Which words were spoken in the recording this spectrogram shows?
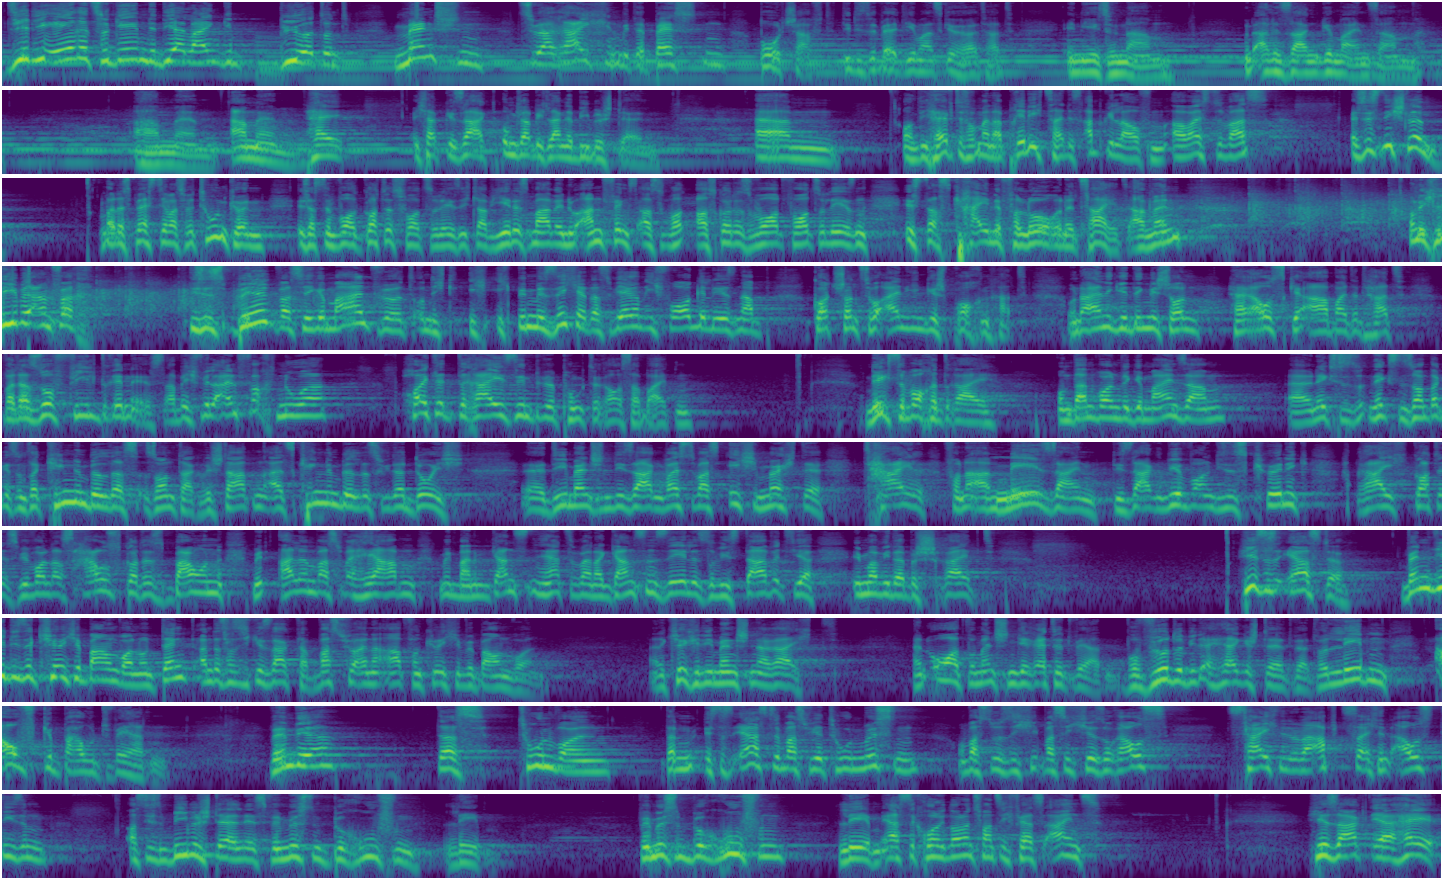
dir die Ehre zu geben, die dir allein gebührt und Menschen zu erreichen mit der besten Botschaft, die diese Welt jemals gehört hat. In Jesu Namen. Und alle sagen gemeinsam. Amen. Amen. Hey, ich habe gesagt, unglaublich lange Bibelstellen. Ähm, und die Hälfte von meiner Predigtzeit ist abgelaufen. Aber weißt du was? Es ist nicht schlimm. Weil das Beste, was wir tun können, ist aus dem Wort Gottes vorzulesen. Ich glaube, jedes Mal, wenn du anfängst, aus, aus Gottes Wort vorzulesen, ist das keine verlorene Zeit. Amen. Und ich liebe einfach dieses Bild, was hier gemalt wird, und ich, ich, ich bin mir sicher, dass während ich vorgelesen habe, Gott schon zu einigen gesprochen hat und einige Dinge schon herausgearbeitet hat, weil da so viel drin ist. Aber ich will einfach nur heute drei simple Punkte rausarbeiten. Nächste Woche drei. Und dann wollen wir gemeinsam, äh, nächsten, nächsten Sonntag ist unser Kingdom Builders Sonntag. Wir starten als Kingdom Builders wieder durch. Äh, die Menschen, die sagen, weißt du was, ich möchte Teil von einer Armee sein, die sagen, wir wollen dieses Königreich Gottes, wir wollen das Haus Gottes bauen mit allem, was wir haben, mit meinem ganzen Herz, mit meiner ganzen Seele, so wie es David hier immer wieder beschreibt. Hier ist das Erste, wenn wir diese Kirche bauen wollen und denkt an das, was ich gesagt habe, was für eine Art von Kirche wir bauen wollen. Eine Kirche, die Menschen erreicht. Ein Ort, wo Menschen gerettet werden, wo Würde wiederhergestellt wird, wo Leben aufgebaut werden. Wenn wir das tun wollen, dann ist das Erste, was wir tun müssen und was, du sich, was sich hier so rauszeichnet oder abzeichnet aus diesem, aus diesen Bibelstellen ist, wir müssen berufen leben. Wir müssen berufen leben. 1. Chronik 29, Vers 1. Hier sagt er, hey,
